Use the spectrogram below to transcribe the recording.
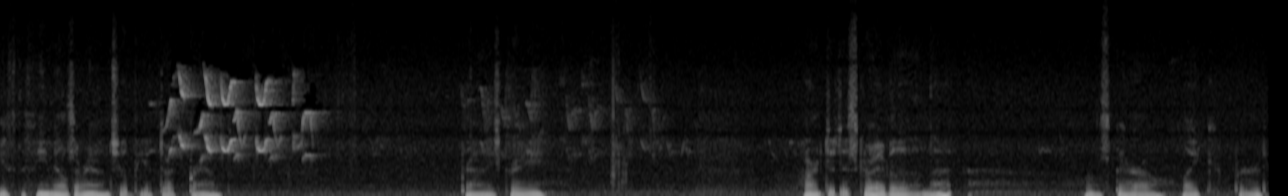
If the female's around, she'll be a dark brown, brownish gray. Hard to describe other than that. Little sparrow like bird.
